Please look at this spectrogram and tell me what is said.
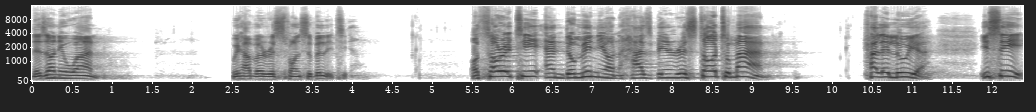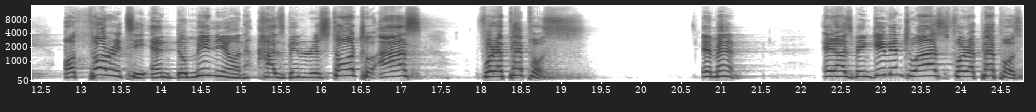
there's only one. We have a responsibility. Authority and dominion has been restored to man. Hallelujah. You see, authority and dominion has been restored to us for a purpose. Amen. It has been given to us for a purpose.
